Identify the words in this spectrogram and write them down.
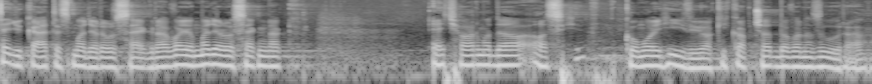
tegyük át ezt Magyarországra. Vajon Magyarországnak egyharmada az komoly hívő, aki kapcsolatban van az Úrral?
